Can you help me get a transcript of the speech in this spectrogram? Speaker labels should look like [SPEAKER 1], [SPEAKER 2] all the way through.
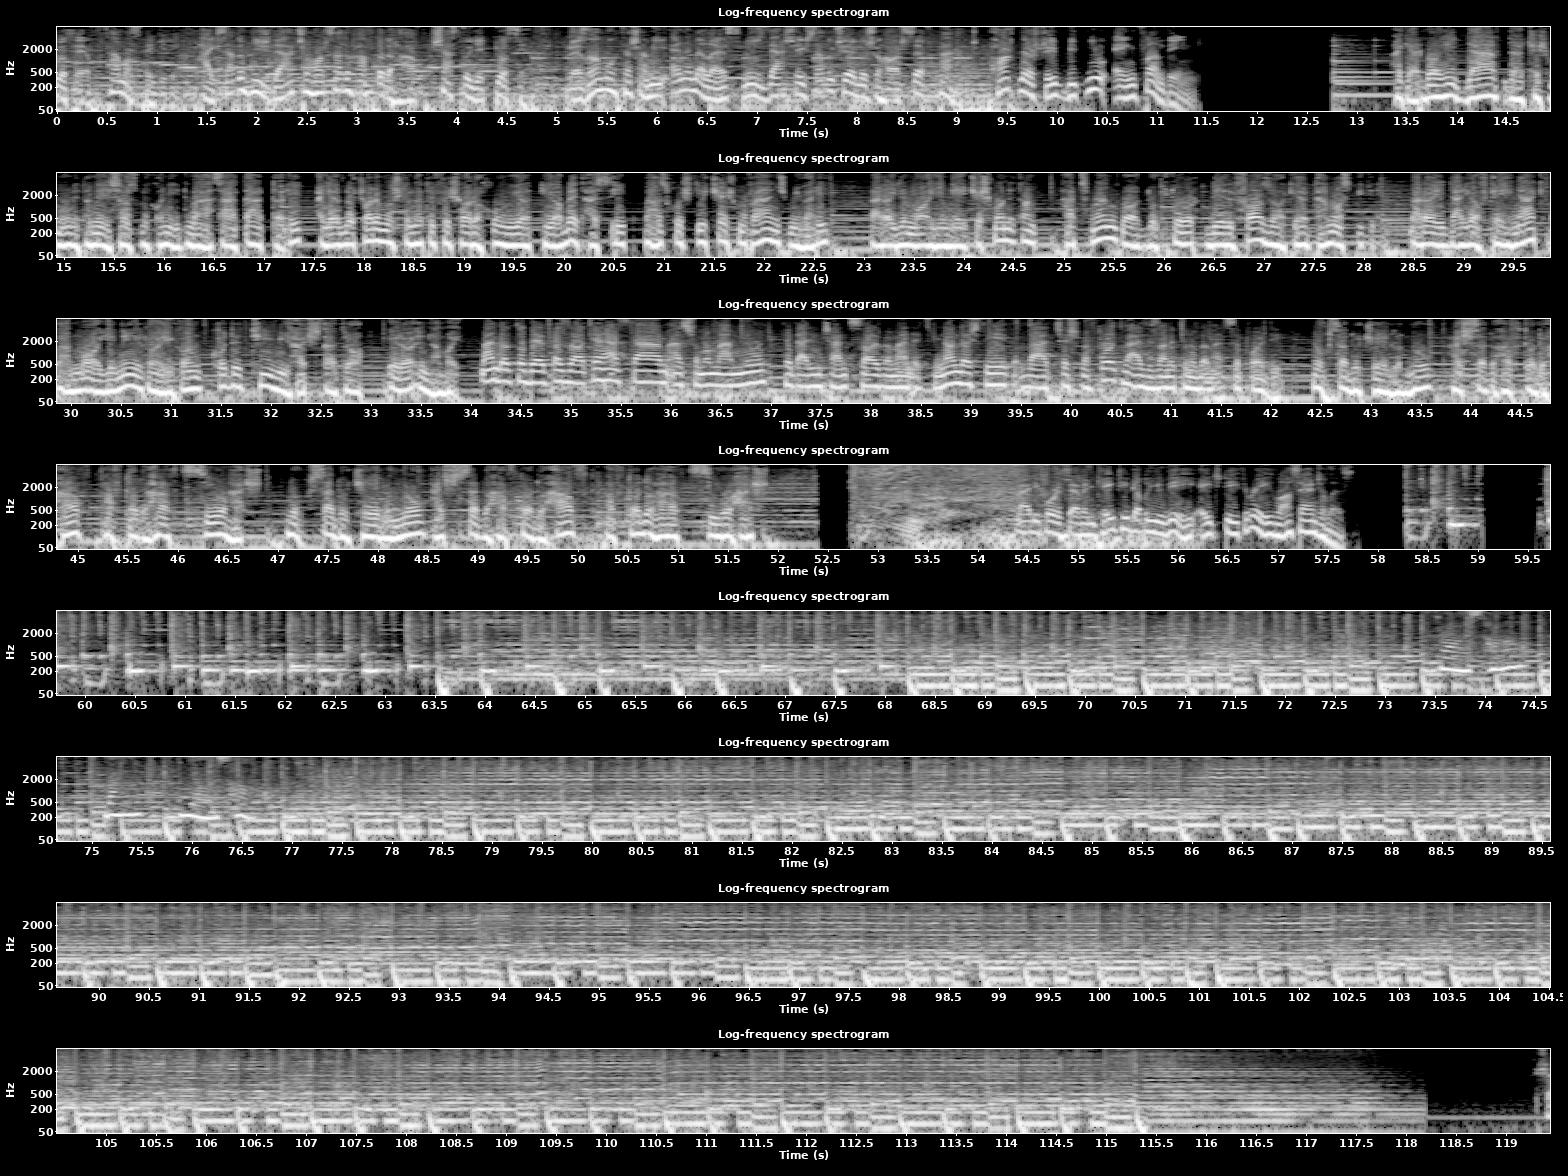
[SPEAKER 1] دو صفر تماس بگیرید 818 477 61 دو صفر رضا محتشمی NMLS 19 644 05 Partnership with New Aim Funding
[SPEAKER 2] اگر گاهی درد در چشمانتان احساس می‌کنید و سردرد دارید اگر دچار مشکلات فشار خون یا دیابت هستید و از خشکی چشم رنج می‌برید برای معاینه چشمانتان حتما با دکتر دلفا زاکر تماس بگیرید. برای دریافت عینک و معاینه رایگان کد تیوی 800 را ارائه نمایید.
[SPEAKER 3] من دکتر دلفا زاکر هستم. از شما ممنون که در این چند سال به من اطمینان داشتید و چشم خود و عزیزانتون رو به من سپردید.
[SPEAKER 2] 949 877 77 38 949 877 77 38
[SPEAKER 4] 947 KTWV HD3 Los Angeles.
[SPEAKER 5] نیازها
